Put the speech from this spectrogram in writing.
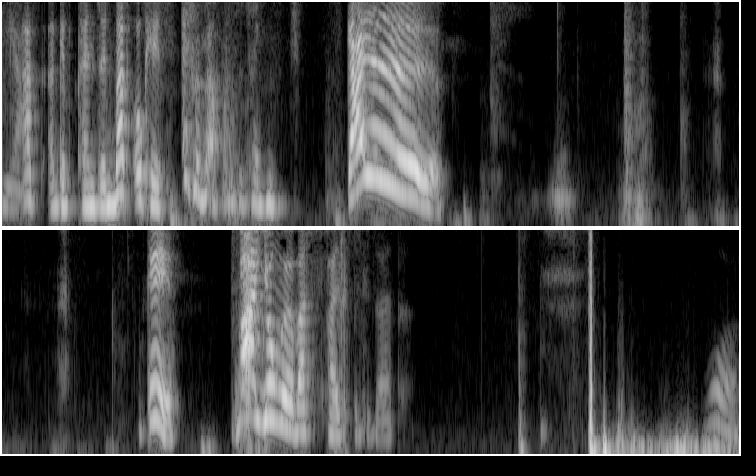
Ja. Hat, ergibt keinen Sinn. But okay. Ich will mir auch was zu trinken. Geil! Okay. Ah, Junge, was ist falsch dieser App? Boah,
